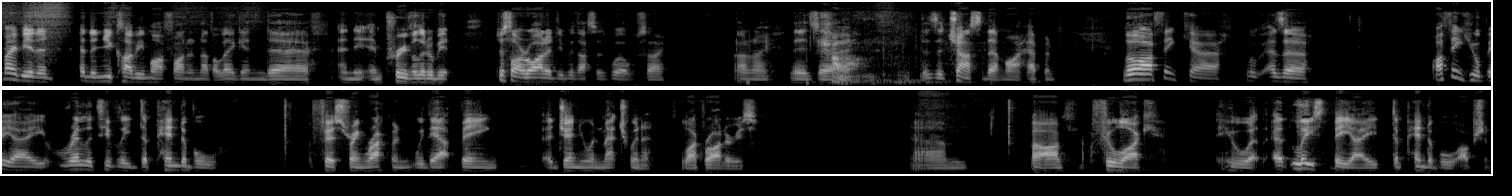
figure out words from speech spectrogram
maybe at a, at a new club he might find another leg and uh, and improve a little bit, just like Ryder did with us as well. So I don't know. There's uh, on. there's a chance that that might happen. Well, I think uh, look as a, I think he'll be a relatively dependable first string ruckman without being a genuine match winner like Ryder is. Um, but I, I feel like he'll at, at least be a dependable option.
